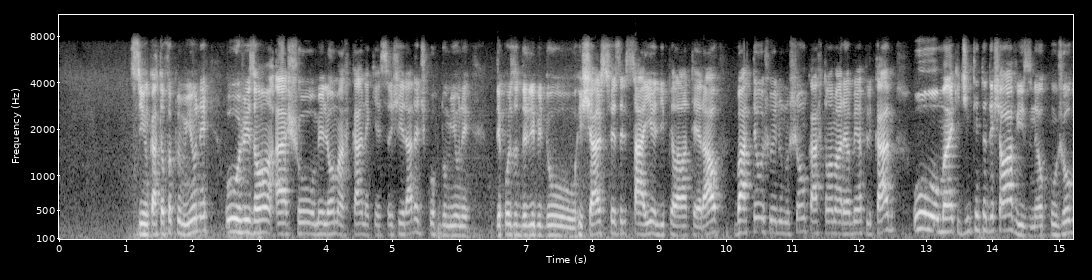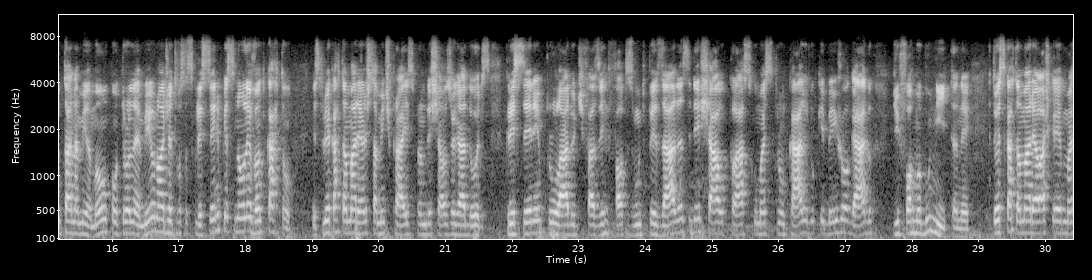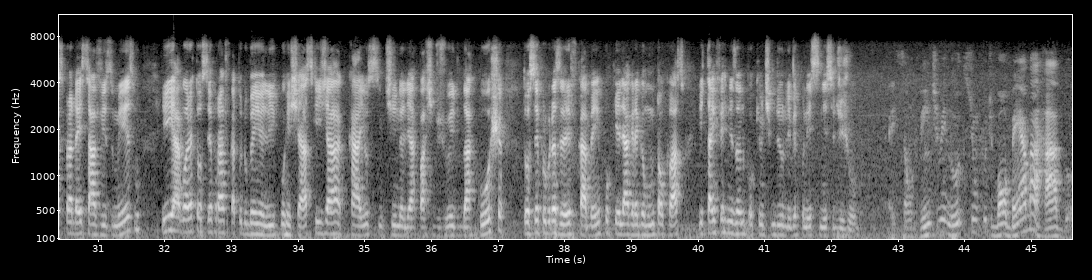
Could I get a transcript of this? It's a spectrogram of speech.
Sim, o cartão foi pro Milner. O juizão achou melhor marcar, né? Que essa girada de corpo do Milner depois do drible do Richards, fez ele sair ali pela lateral, bateu o joelho no chão, cartão amarelo bem aplicado. O Mike Dean tenta deixar o aviso, né? O jogo tá na minha mão, o controle é meu, não adianta vocês crescerem, porque senão eu levanto o cartão. Esse primeiro cartão amarelo justamente para isso, para não deixar os jogadores crescerem para o lado de fazer faltas muito pesadas e deixar o clássico mais truncado do que bem jogado de forma bonita, né? Então esse cartão amarelo acho que é mais para dar esse aviso mesmo. E agora é torcer para ficar tudo bem ali com o Richas, que já caiu sentindo ali a parte do joelho da coxa. Torcer para o brasileiro ficar bem, porque ele agrega muito ao clássico e está infernizando um pouquinho o time do Liverpool nesse início de jogo. É, são 20 minutos de um futebol bem amarrado.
